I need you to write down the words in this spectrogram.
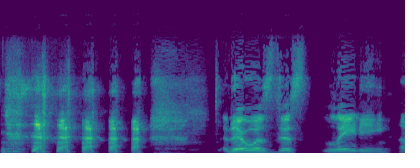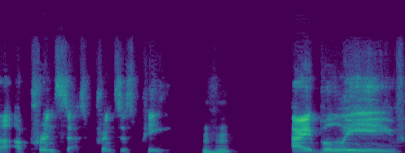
there was this lady, uh, a princess, Princess P. hmm I believe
